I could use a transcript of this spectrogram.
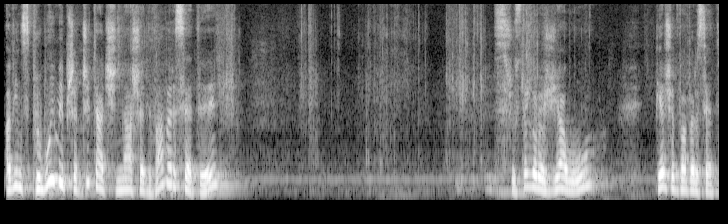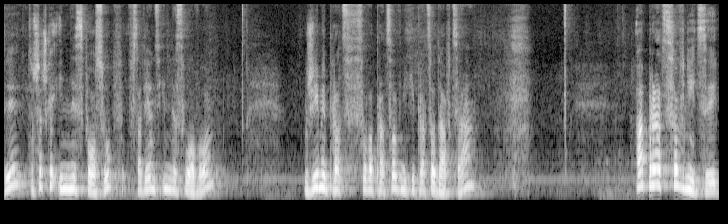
A więc spróbujmy przeczytać nasze dwa wersety z szóstego rozdziału, pierwsze dwa wersety, troszeczkę inny sposób, wstawiając inne słowo. Użyjemy prac, słowa pracownik i pracodawca. A pracownicy,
